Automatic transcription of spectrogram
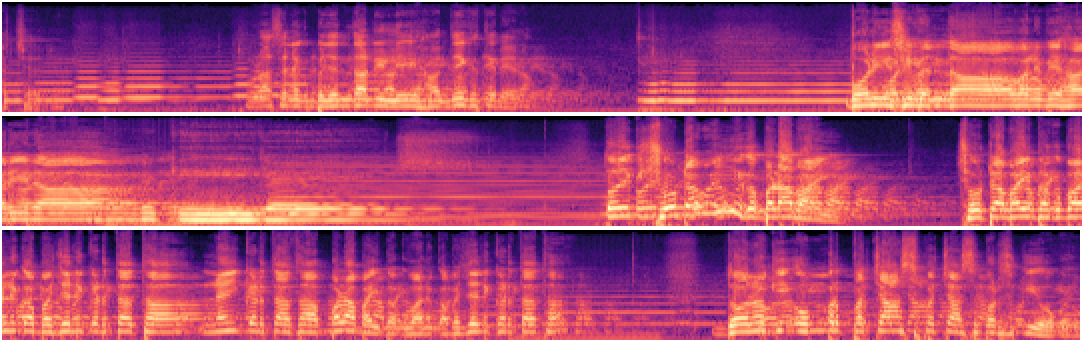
अच्छा थोड़ा सा बजंदा ले हाँ देखते रहना बोलिए श्री वृंदावन बिहारी लाल की जय। तो एक छोटा भाई एक बड़ा भाई। छोटा भाई भगवान का भजन करता था नहीं करता था बड़ा भाई भगवान का भजन करता था। दोनों की उम्र पचास पचास वर्ष की हो गई।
